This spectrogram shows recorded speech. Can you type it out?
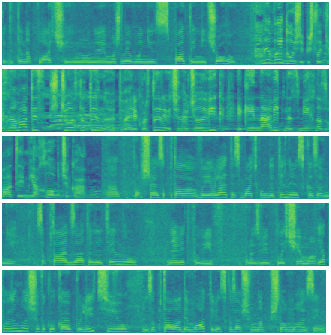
Дитина плаче, ну неможливо ні спати, нічого. Небайдужі пішли дізнаватись, що з дитиною. Двері квартири відчинив чоловік, який навіть не зміг назвати ім'я хлопчика. По-перше, я запитала, ви являєтесь батьком дитини? Він сказав ні. Запитала, як звати дитину, не відповів, розвів плечима. Я повідомила, що викликаю поліцію, запитала, де мати. Він сказав, що вона пішла в магазин.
